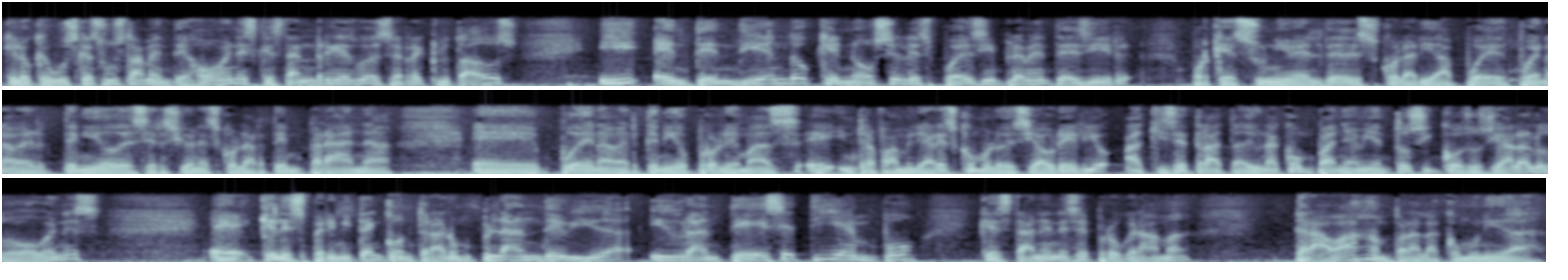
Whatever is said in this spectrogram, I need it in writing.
que lo que busca es justamente jóvenes que están en riesgo de ser reclutados y entendiendo que no se les puede simplemente decir, porque su nivel de escolaridad puede, pueden haber tenido deserción escolar temprana, eh, pueden haber tenido problemas eh, intrafamiliares, como lo decía Aurelio. Aquí se trata de un acompañamiento psicosocial a los jóvenes eh, que les permita encontrar un plan de vida y durante ese tiempo que están en ese programa, trabajan para la comunidad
